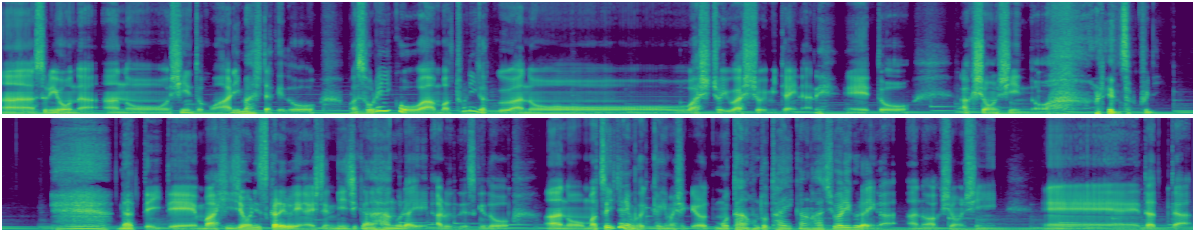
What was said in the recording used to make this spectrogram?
あするような、あのシーンとかもありましたけど、まあ、それ以降は、まあ、とにかく、あのわっしょいわっしょいみたいなね、えっ、と、アクションシーンの 連続に なっていて、まあ非常に疲れる映画でして2時間半ぐらいあるんですけど、あの、まあツイッターにも書きましたけど、もう本当体感8割ぐらいがあのアクションシーン、えー、だった、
